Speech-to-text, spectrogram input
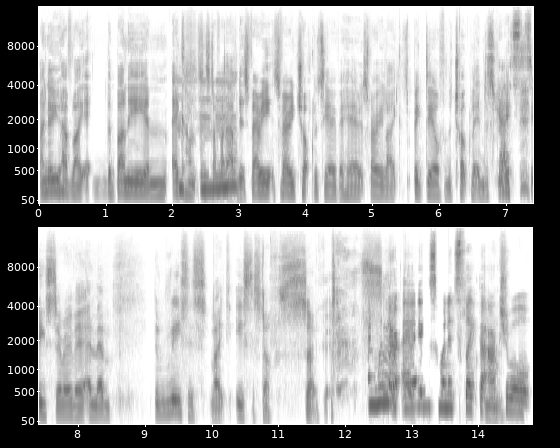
I know you have like the bunny and egg hunts and stuff like that, but it's very it's very chocolatey over here. It's very like it's a big deal for the chocolate industry. Yes. Easter over here, and um, the Reese's like Easter stuff was so good. and when So they're good. eggs when it's like the Mm. actual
